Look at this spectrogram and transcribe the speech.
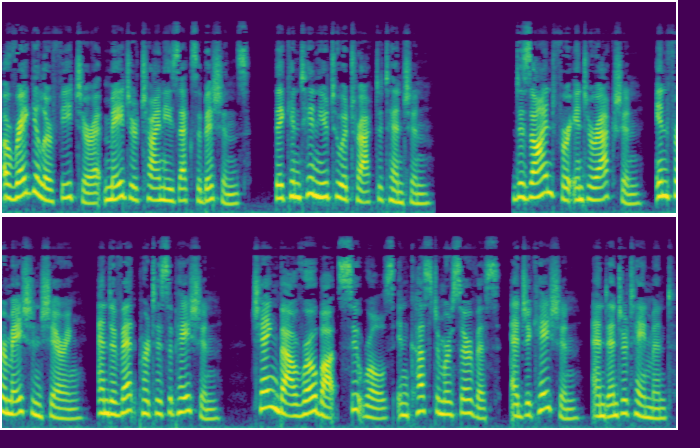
A regular feature at major Chinese exhibitions, they continue to attract attention. Designed for interaction, information sharing, and event participation, Changbao robots suit roles in customer service, education, and entertainment.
